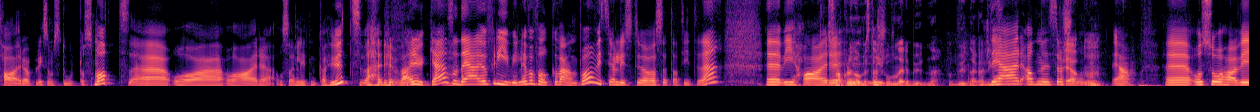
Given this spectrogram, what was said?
tar opp liksom stort og smått, eh, og, og, har også en liten Kahoot hver, hver, uke. Så det er jo frivillig for folk å være med på hvis de har lyst til å sette av tid til det. Eh, vi har Snakker du nå om stasjonene eller budene? For budene er kanskje det er administrasjonen, ja. Mm. ja. Eh, og så har vi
